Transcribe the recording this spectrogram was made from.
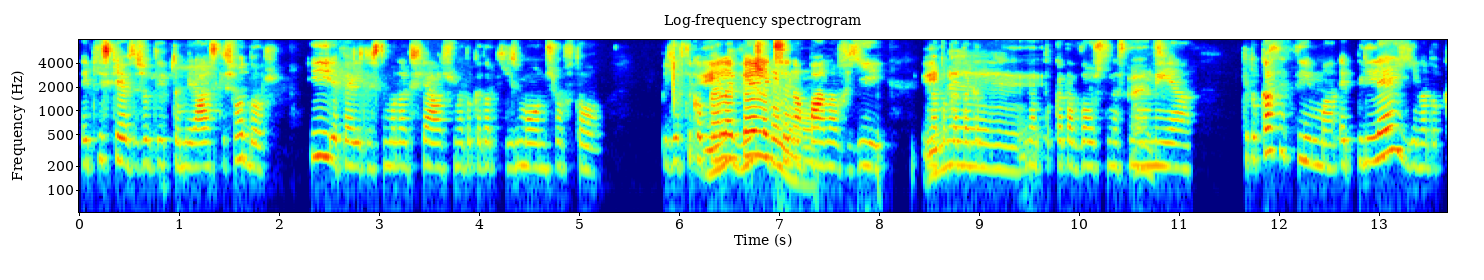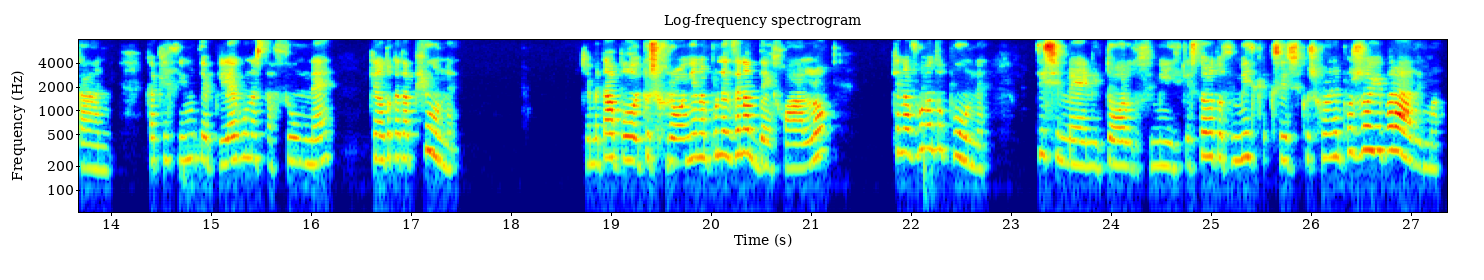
εκεί σκέφτεσαι ότι το μοιράστηκες όντως ή επέλεξες τη μοναξιά σου να το καταπιείς μόνη σου αυτό; Πήγε αυτή η κοπέλα, Είναι επέλεξε δύσκολο. να πάει να βγει, να, το κατα... Είναι... να το καταδώσει στην αστυνομία και το κάθε θύμα επιλέγει να το κάνει. Κάποια θύματα επιλέγουν να σταθούν και να το καταπιούνε. Και μετά από 20 χρόνια να πούνε δεν αντέχω άλλο και να βγουν να το πούνε. Τι σημαίνει τώρα το θυμήθηκες, τώρα το θυμήθηκα, ξέρεις, 20 χρόνια πώς ζω για παράδειγμα.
